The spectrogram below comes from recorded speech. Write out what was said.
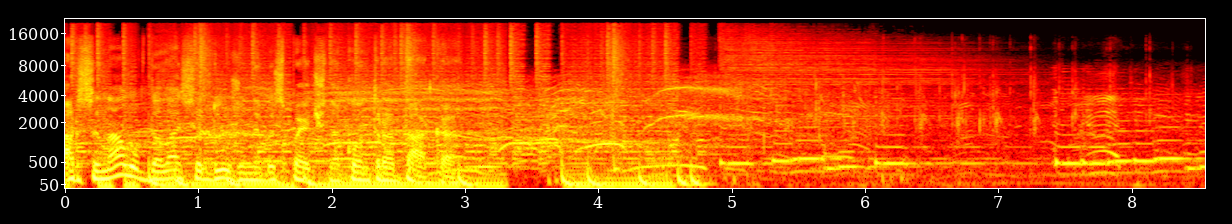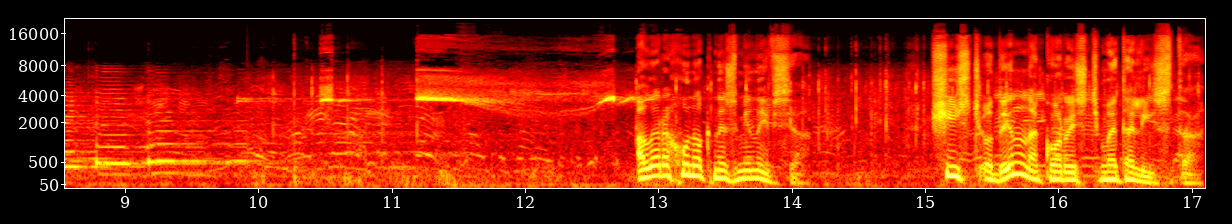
Арсеналу вдалася дуже небезпечна контратака. Але рахунок не змінився. 6-1 на користь металіста.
